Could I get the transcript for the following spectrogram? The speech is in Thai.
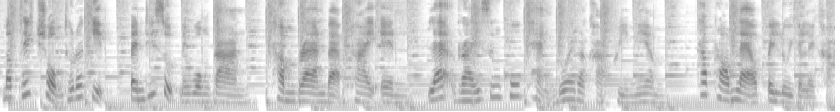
มาพลิกโฉมธุรกิจเป็นที่สุดในวงการทำแบรนด์แบบ high-end และไร้ซึ่งคู่แข่งด้วยราคาพรีเมียม ถ้าพร้อมแล้วไปลุยกันเลยค่ะ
